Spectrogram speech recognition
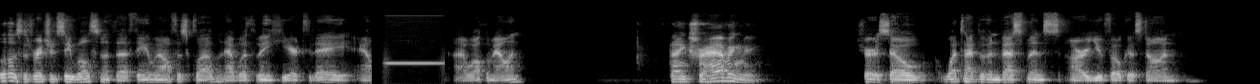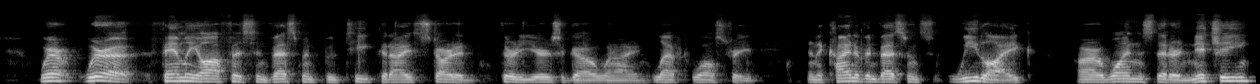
Hello, this is Richard C. Wilson at the Family Office Club, and I have with me here today, Alan. Uh, welcome, Alan. Thanks for having me. Sure. So, what type of investments are you focused on? We're we're a family office investment boutique that I started 30 years ago when I left Wall Street, and the kind of investments we like are ones that are nichey.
